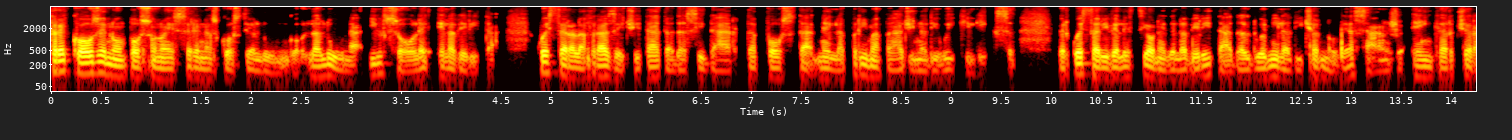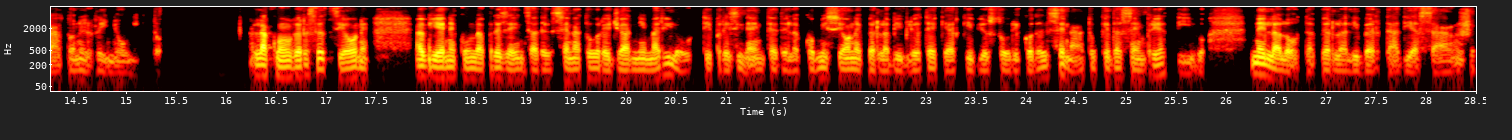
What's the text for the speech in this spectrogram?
Tre cose non possono essere nascoste a lungo, la luna, il sole e la verità. Questa era la frase citata da Siddhartha posta nella prima pagina di Wikileaks. Per questa rivelazione della verità dal 2019 Assange è incarcerato nel Regno Unito. La conversazione avviene con la presenza del senatore Gianni Marilotti, presidente della Commissione per la Biblioteca e Archivio Storico del Senato, che da sempre è attivo nella lotta per la libertà di Assange.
